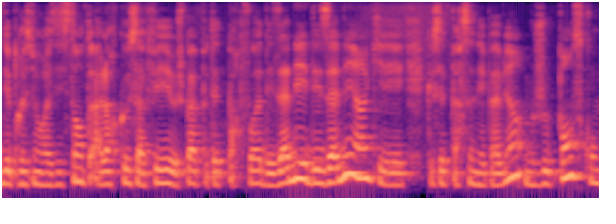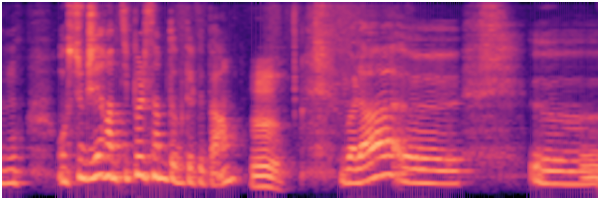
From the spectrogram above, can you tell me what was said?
dépression résistante, alors que ça fait, je sais pas, peut-être parfois des années et des années hein, que cette personne n'est pas bien, je pense qu'on on suggère un petit peu le symptôme quelque part. Hein. Hmm. Voilà. Euh, euh,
